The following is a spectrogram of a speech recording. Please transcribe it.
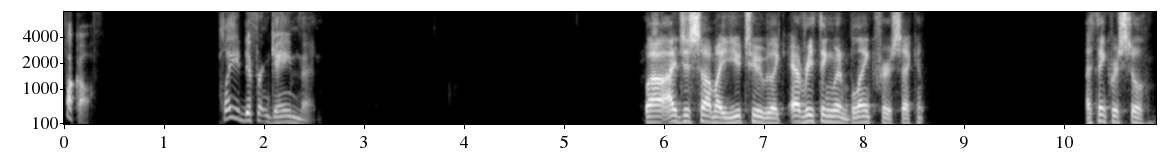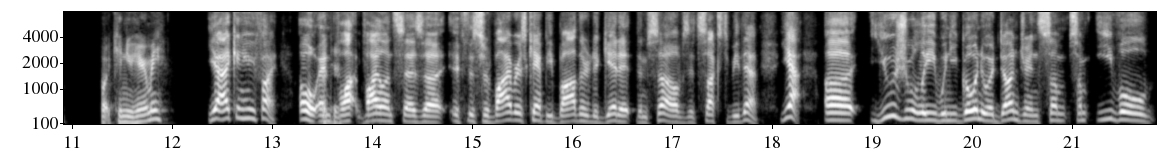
Fuck off. Play a different game then. Wow, I just saw my YouTube. Like everything went blank for a second. I think we're still. What? Can you hear me? Yeah, I can hear you fine. Oh, and Okay. Violence says, uh, if the survivors can't be bothered to get it themselves, it sucks to be them. Yeah. Uh, usually when you go into a dungeon, some some evil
